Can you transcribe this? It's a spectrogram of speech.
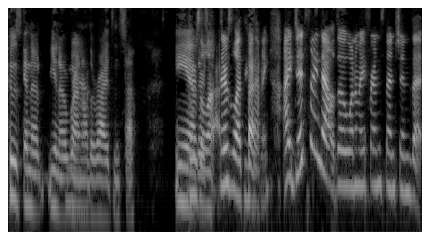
who's gonna, you know, run Yeah. all the rides and stuff. Yeah, there's, a lot. that. There's a lot of things But- happening. I did find out though. One of my friends mentioned that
